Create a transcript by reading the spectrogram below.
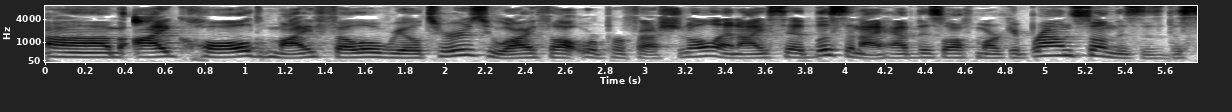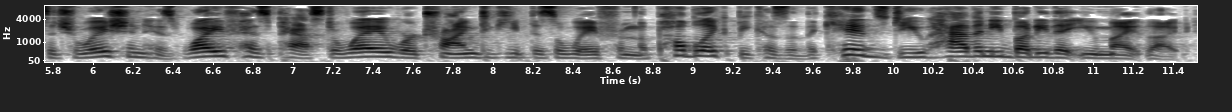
Um, I called my fellow realtors who I thought were professional and I said, listen, I have this off market brownstone. This is the situation. His wife has passed away. We're trying to keep this away from the public because of the kids. Do you have anybody that you might like?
